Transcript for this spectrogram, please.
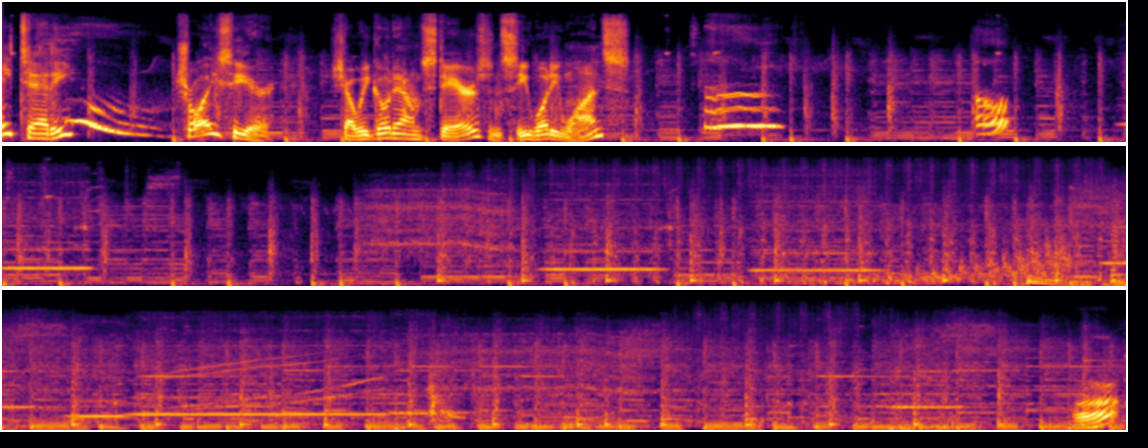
Hey, Teddy. Troy's here. Shall we go downstairs and see what he wants? Uh, oh? Oh, oh,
